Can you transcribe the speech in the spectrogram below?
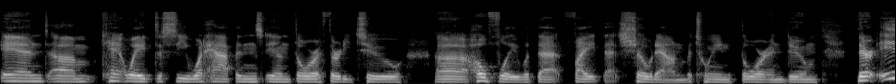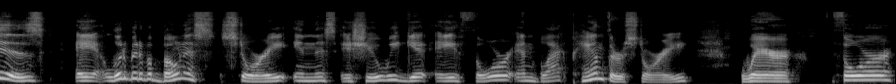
and um can't wait to see what happens in Thor 32 uh hopefully with that fight that showdown between Thor and Doom. There is a little bit of a bonus story in this issue. We get a Thor and Black Panther story where Thor,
